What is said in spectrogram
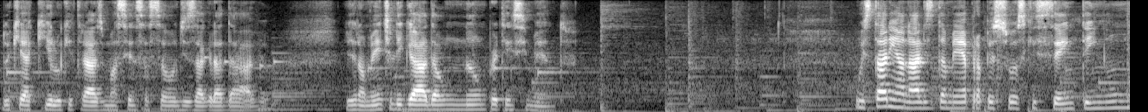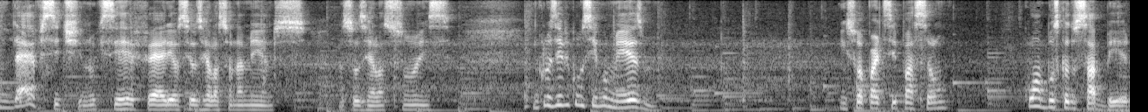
do que aquilo que traz uma sensação desagradável, geralmente ligada a um não pertencimento. O estar em análise também é para pessoas que sentem um déficit no que se refere aos seus relacionamentos, às suas relações, inclusive consigo mesmo, em sua participação com a busca do saber.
